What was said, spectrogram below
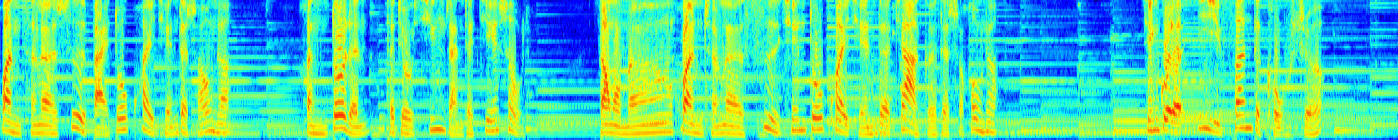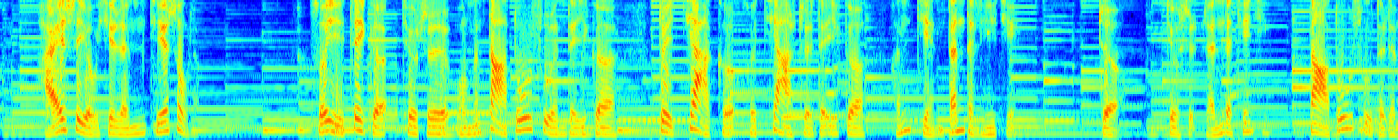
换成了四百多块钱的时候呢，很多人他就欣然的接受了。当我们换成了四千多块钱的价格的时候呢？经过了一番的口舌，还是有些人接受了，所以这个就是我们大多数人的一个对价格和价值的一个很简单的理解，这就是人的天性。大多数的人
